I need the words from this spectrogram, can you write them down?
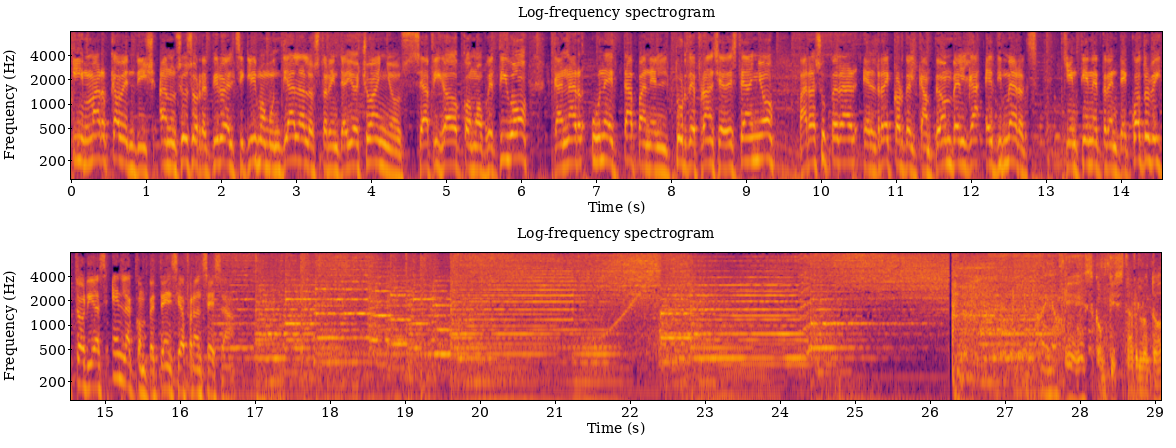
Y Mark Cavendish anunció su retiro del ciclismo mundial a los 38 años. Se ha fijado como objetivo ganar una etapa en el Tour de Francia de este año para superar el récord del campeón belga Eddy Merckx, quien tiene 34 victorias en la competencia francesa. Conquistarlo todo?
